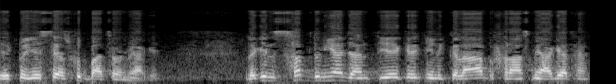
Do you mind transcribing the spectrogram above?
एक तो ये इससे खुद बात समझ में आ गई। लेकिन सब दुनिया जानती है कि इनकलाब फ्रांस में आ गया था।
